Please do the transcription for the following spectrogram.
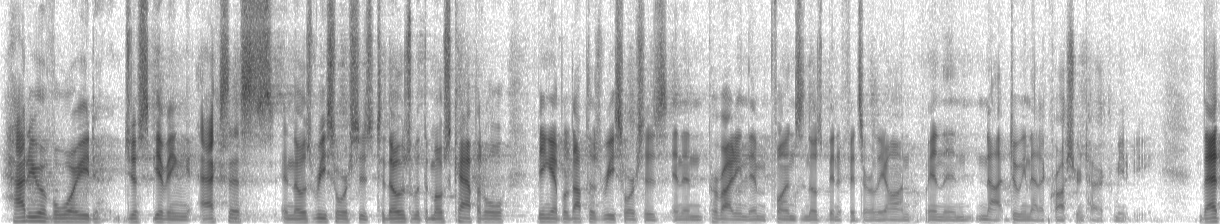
how do you avoid just giving access and those resources to those with the most capital, being able to adopt those resources, and then providing them funds and those benefits early on, and then not doing that across your entire community? That,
